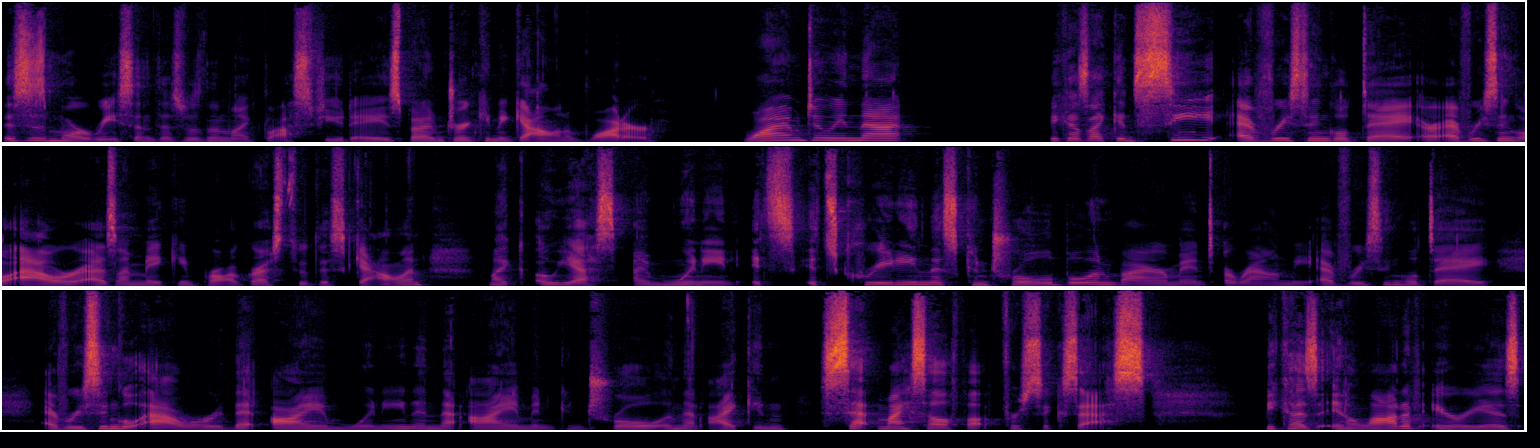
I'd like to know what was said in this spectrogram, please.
this is more recent. This was in like the last few days, but I'm drinking a gallon of water. Why I'm doing that? Because I can see every single day or every single hour as I'm making progress through this gallon. I'm like, oh yes, I'm winning. It's it's creating this controllable environment around me every single day, every single hour that I am winning and that I am in control and that I can set myself up for success. Because in a lot of areas,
